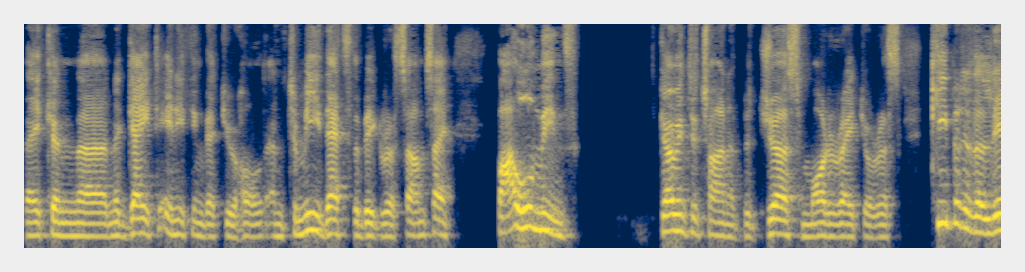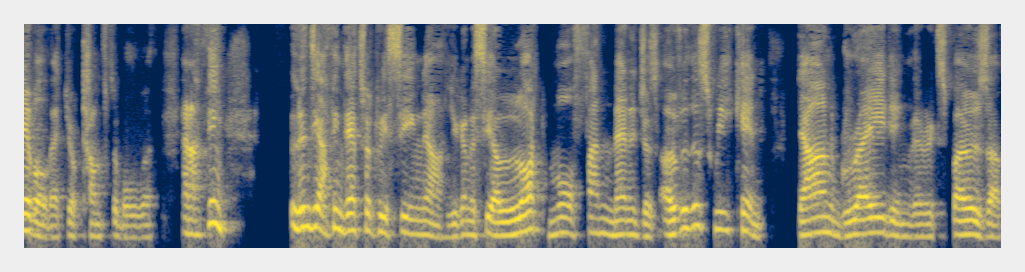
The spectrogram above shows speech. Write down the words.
they can uh, negate anything that you hold. And to me, that's the big risk. So I'm saying, by all means, go into China, but just moderate your risk. Keep it at a level that you're comfortable with. And I think Lindsay, I think that's what we're seeing now. You're going to see a lot more fund managers over this weekend downgrading their exposure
